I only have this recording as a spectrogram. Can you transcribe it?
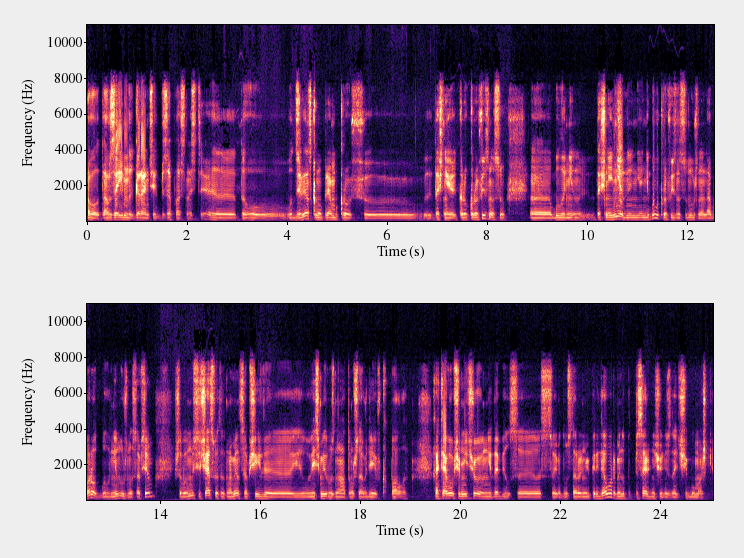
вот, о взаимных гарантиях безопасности, э, то вот Зеленскому прямо кровь, точнее, кровь из носу было не, точнее, не, не, не было кровь из носу нужно, а наоборот, было не нужно совсем, чтобы мы сейчас в этот момент сообщили, и весь мир узнал о том, что Авдеевка пала. Хотя, в общем, ничего он не добился со своими двусторонними переговорами, ну, подписали ничего не значащие бумажки.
